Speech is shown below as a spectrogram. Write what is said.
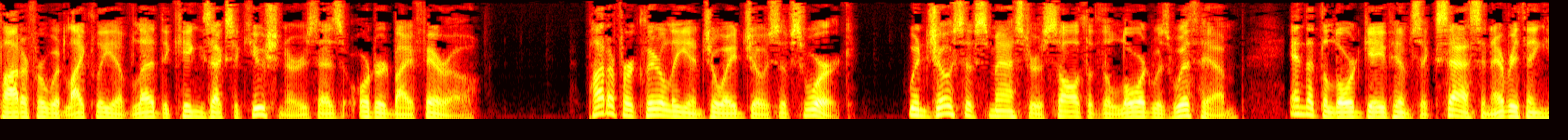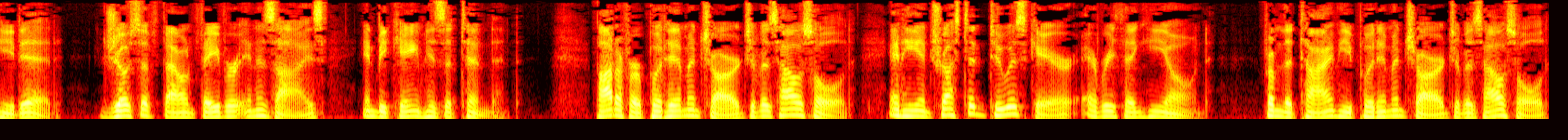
Potiphar would likely have led the king's executioners as ordered by Pharaoh. Potiphar clearly enjoyed Joseph's work. When Joseph's master saw that the Lord was with him and that the Lord gave him success in everything he did, Joseph found favor in his eyes and became his attendant. Potiphar put him in charge of his household, and he entrusted to his care everything he owned. From the time he put him in charge of his household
